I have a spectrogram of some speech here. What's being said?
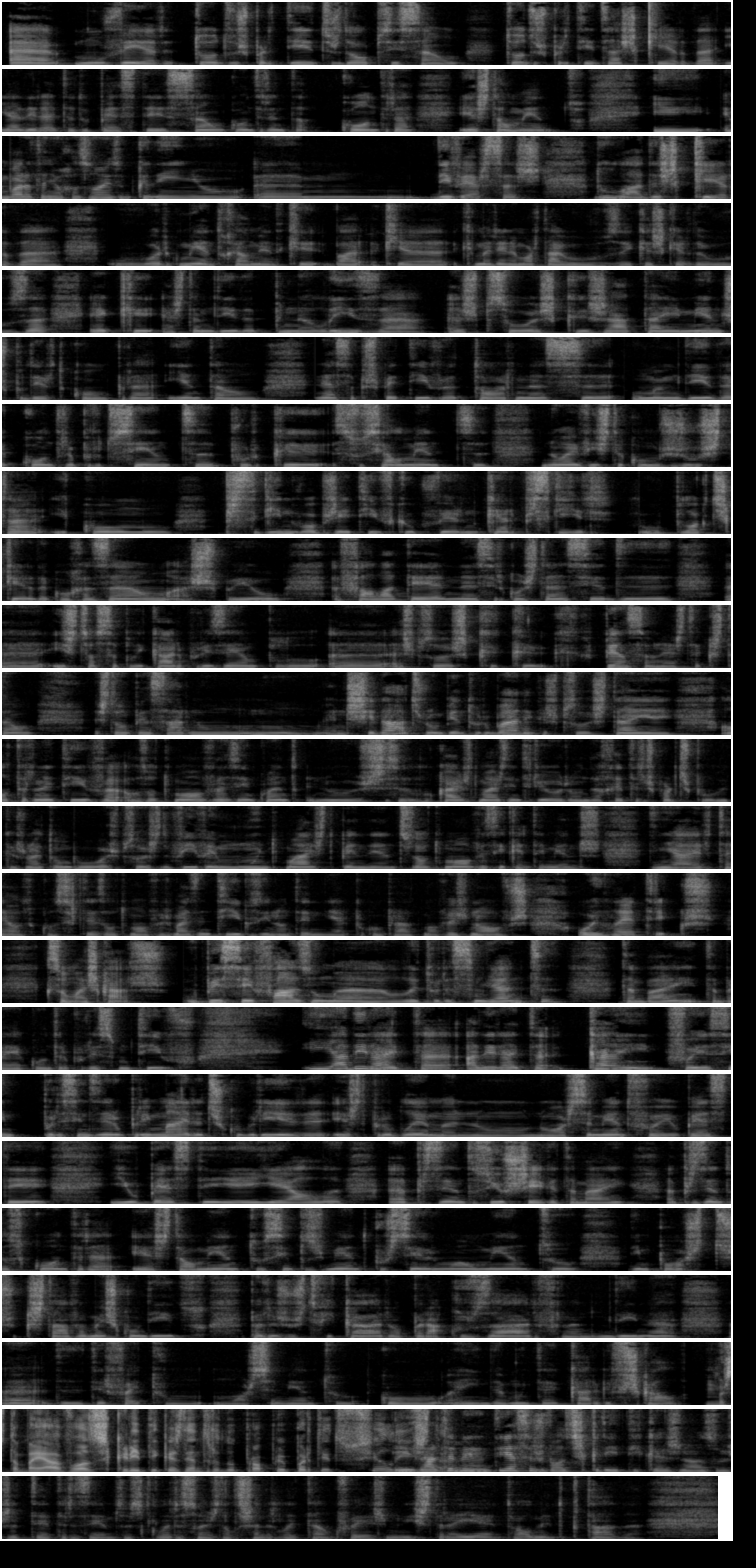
a mover todos os partidos da oposição, todos os partidos à esquerda e à direita do PSD são contra, contra este aumento. E, embora tenham razões um bocadinho hum, diversas, do lado da esquerda, o argumento realmente que, que, a, que Mariana Mortágua usa e que a esquerda usa é que esta medida penaliza as pessoas que já têm menos poder de compra e então, nessa perspectiva, torna-se uma medida contraproducente porque socialmente não é vista como justa e como perseguindo o objetivo que o governo quer perseguir. O Bloco de Esquerda, com razão, acho eu, fala até na circunstância de uh, isto só se aplicar, por exemplo, uh, as pessoas que, que, que, pensam nesta questão estão a pensar num, num, em necessidades, no ambiente urbano, em que as pessoas têm alternativa aos automóveis, enquanto nos locais de mais interior, onde a rede de transportes públicas não é tão boa, as pessoas vivem muito mais dependentes de automóveis e quem tem menos dinheiro tem com certeza automóveis mais antigos e não tem dinheiro para comprar automóveis novos ou elétricos que são mais caros. O PC faz uma leitura semelhante, também, também é contra por esse motivo, e à direita, à direita, quem foi assim, por assim dizer, o primeiro a descobrir este problema no, no orçamento foi o PSD e o PSD e IEL apresentam-se, e o Chega também, apresentam-se contra este aumento simplesmente por ser um aumento de impostos que estava meio escondido para justificar ou para acusar Fernando Medina uh, de ter feito um, um orçamento com ainda muita carga fiscal. Mas também há vozes críticas dentro do próprio Partido Socialista. Exatamente, e essas vozes críticas, nós hoje até trazemos as declarações de Alexandre Leitão, que foi ex-ministra e é atualmente deputada,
